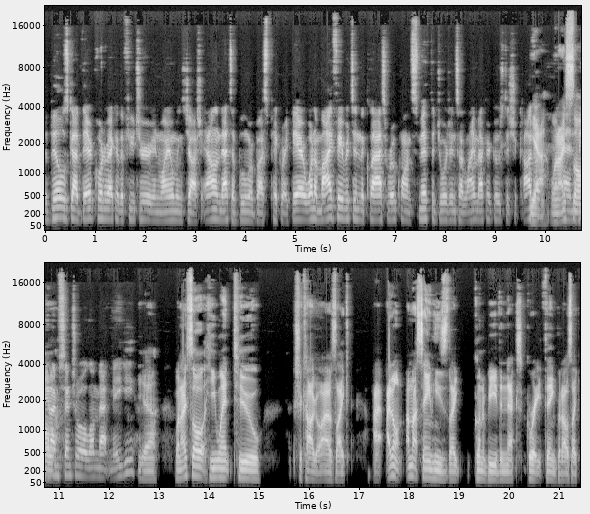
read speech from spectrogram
the Bills got their quarterback of the future in Wyoming's Josh Allen. That's a boomer bust pick right there. One of my favorites in the class, Roquan Smith, the Georgia inside linebacker, goes to Chicago. yeah, when I and saw Manheim Central alum Matt Nagy. Yeah. When I saw he went to Chicago, I was like, I, I don't, I'm not saying he's like going to be the next great thing, but I was like,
